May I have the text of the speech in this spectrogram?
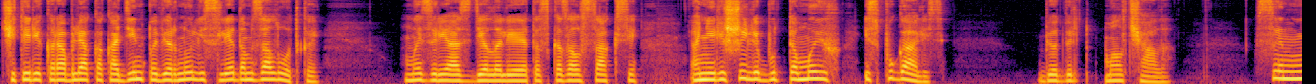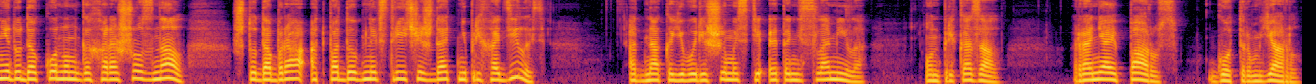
Четыре корабля как один повернули следом за лодкой. «Мы зря сделали это», — сказал Сакси. «Они решили, будто мы их испугались». Бедвельд молчала. Сын Нидуда Конунга хорошо знал, что добра от подобной встречи ждать не приходилось, однако его решимости это не сломило. Он приказал «Роняй парус, Готтерм Ярл,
